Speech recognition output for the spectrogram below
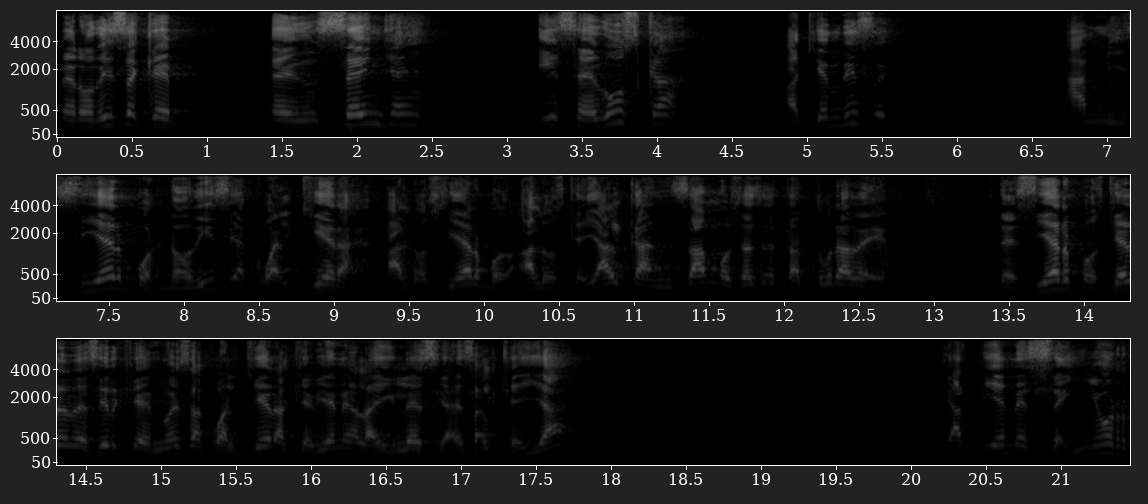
Pero dice que enseñe y seduzca a quien dice a mis siervos, no dice a cualquiera, a los siervos, a los que ya alcanzamos esa estatura de, de siervos. Quiere decir que no es a cualquiera que viene a la iglesia, es al que ya, ya tiene Señor.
